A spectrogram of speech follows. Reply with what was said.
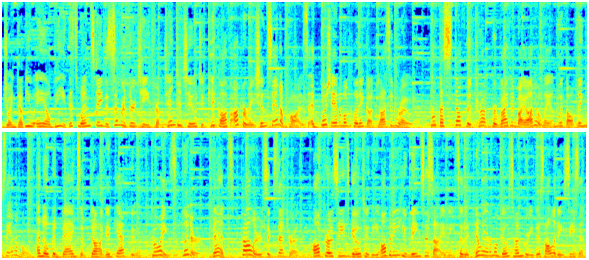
Join WALB this Wednesday, December 13th from 10 to 2 to kick off Operation Santa Paws at Bush Animal Clinic on Dawson Road. Help us stuff the truck provided by Autoland with all things animal. Unopened bags of dog and cat food, toys, litter, beds, collars, etc. All proceeds go to the Albany Humane Society so that no animal goes hungry this holiday season.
